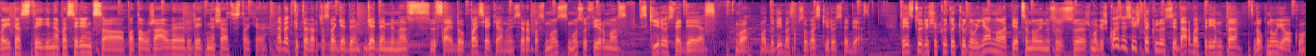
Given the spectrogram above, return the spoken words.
vaikas taigi nepasirinks, o po to užauga ir reikia nešiotis tokia. Na bet kita vertus, va, Gede- Gedeminas visai daug pasiekė, nu jis yra pas mus, mūsų firmos skyriaus vedėjas, va, vadovybės apsaugos skyriaus vedėjas. Tai jis turi šiokių tokių naujienų apie atsinaujinusius žmogiškuosius išteklius, į darbą priimta daug naujokų.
